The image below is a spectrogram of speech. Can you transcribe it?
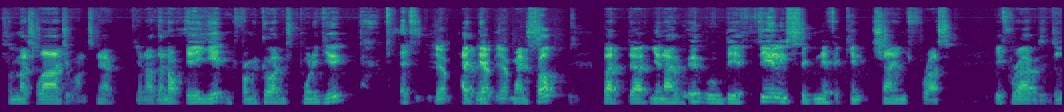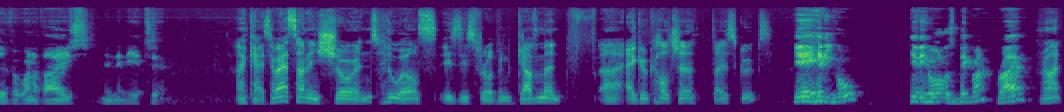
some much larger ones. Now, you know, they're not there yet from a guidance point of view. yep. Take that yep, yep. salt. But, uh, you know, it will be a fairly significant change for us if we're able to deliver one of those in the near term. Okay, so outside insurance, who else is this relevant? Government, uh, agriculture, those groups? Yeah, heavy haul. Heavy haul is a big one, rail. Right.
